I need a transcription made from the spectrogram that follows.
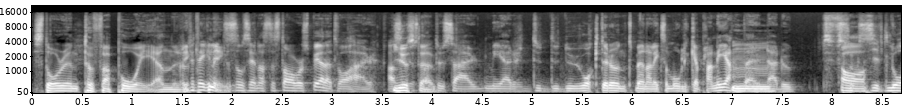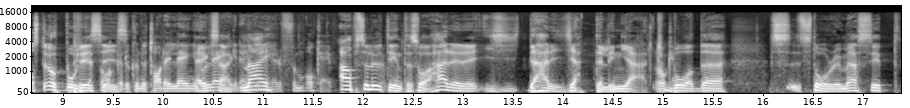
storyn tuffar på i en Jag tänker riktning. lite som senaste Star Wars-spelet var här. Alltså Just det. Att du, så här, mer, du, du, du åkte runt mellan liksom olika planeter där du successivt låste upp olika. Precis. saker. Du kunde ta dig längre och Exakt. längre. Nej. För- Okej. Absolut inte så. Här är det, det här är jättelinjärt. Okej. Både storymässigt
